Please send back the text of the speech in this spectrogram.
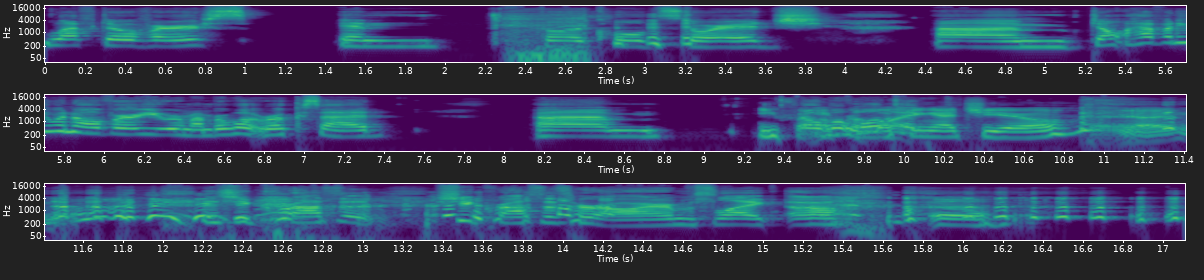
leftovers in the cold storage. Um, don't have anyone over. You remember what Rook said. Um, Aoife Oh, but we'll looking at you. I know. and she crosses she crosses her arms like, oh Ugh.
